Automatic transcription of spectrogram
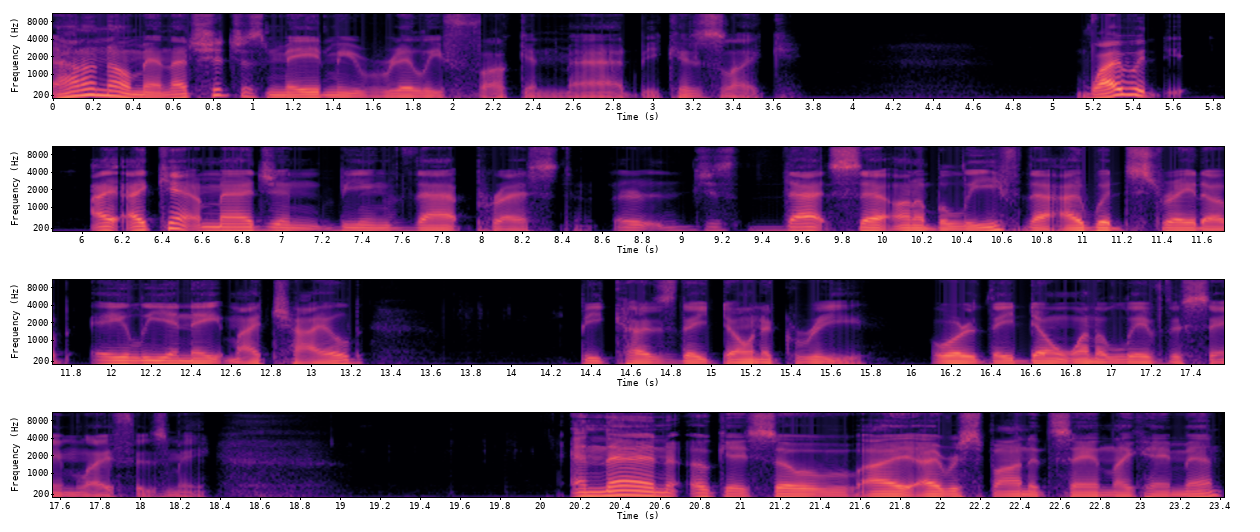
I don't know, man. That shit just made me really fucking mad because, like, why would I? I can't imagine being that pressed or just that set on a belief that I would straight up alienate my child because they don't agree or they don't want to live the same life as me. And then, okay, so I I responded saying like, "Hey, man,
